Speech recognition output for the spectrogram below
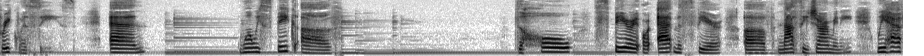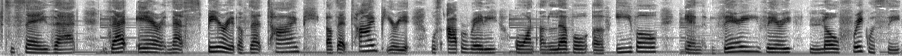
frequencies. And when we speak of the whole spirit or atmosphere of Nazi Germany, we have to say that that air and that spirit of that time of that time period was operating on a level of evil and very very low frequency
